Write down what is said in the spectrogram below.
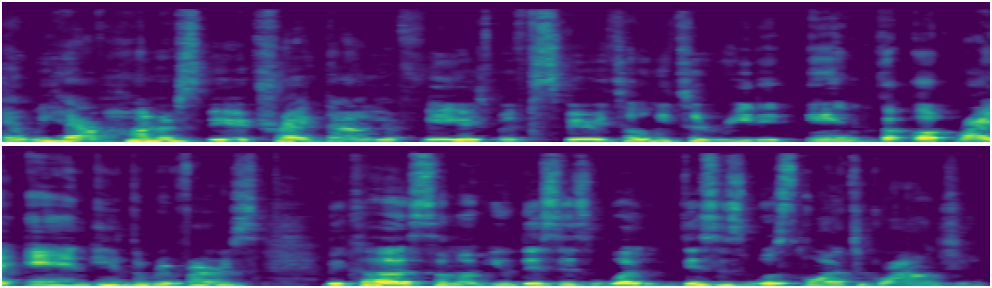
And we have Hunter Spirit, track down your fears. But Spirit told me to read it in the upright and in the reverse because some of you, this is what this is what's going to ground you.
